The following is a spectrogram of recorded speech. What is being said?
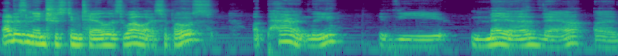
That is an interesting tale as well, I suppose. Apparently, the mayor there, a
